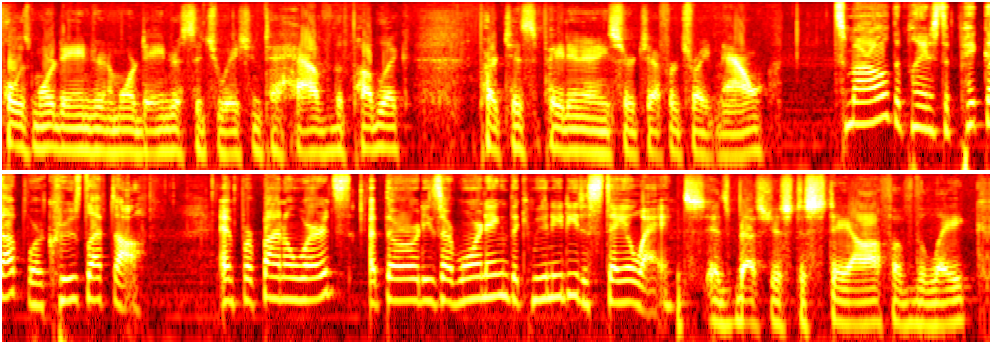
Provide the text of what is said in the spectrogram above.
pose more danger and a more dangerous situation to have the public participate in any search efforts right now. Tomorrow, the plan is to pick up where crews left off. And for final words, authorities are warning the community to stay away. It's, it's best just to stay off of the lake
